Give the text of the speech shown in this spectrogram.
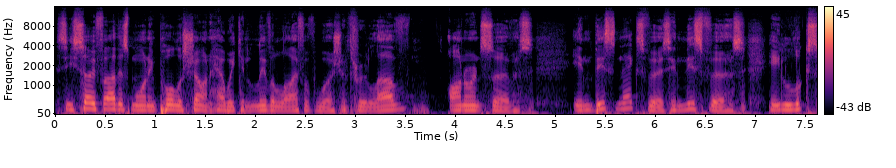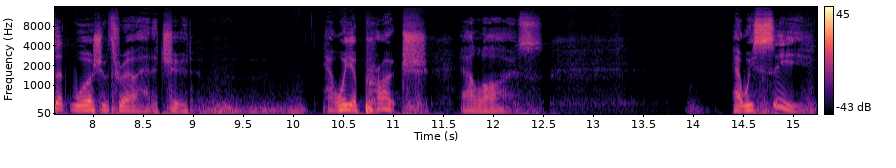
See, so far this morning, Paul has shown how we can live a life of worship through love, honor, and service. In this next verse, in this verse, he looks at worship through our attitude, how we approach our lives, how we see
